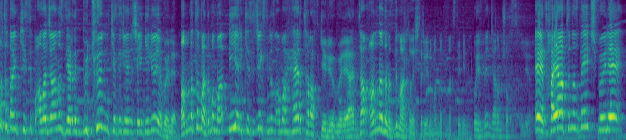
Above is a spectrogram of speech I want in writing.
ortadan kesip alacağınız yerde bütün keseceğiniz şey geliyor ya böyle. Anlatamadım ama bir yeri keseceksiniz ama her taraf geliyor böyle. Yani tam anladınız değil mi arkadaşlar benim anlatmak istediğimi? O yüzden canım çok sıkılıyor. Evet hayatınızda hiç böyle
